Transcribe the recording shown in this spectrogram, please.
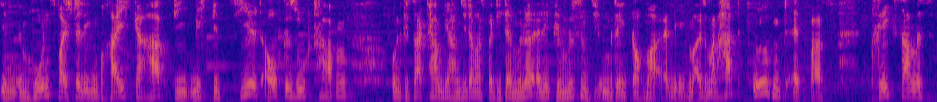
im, im hohen zweistelligen Bereich gehabt, die mich gezielt aufgesucht haben und gesagt haben, wir haben sie damals bei Dieter Müller erlebt, wir müssen sie unbedingt nochmal erleben. Also man hat irgendetwas Prägsames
